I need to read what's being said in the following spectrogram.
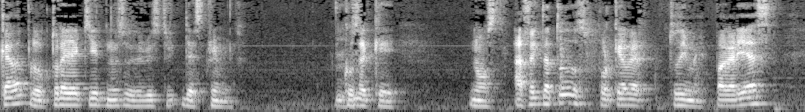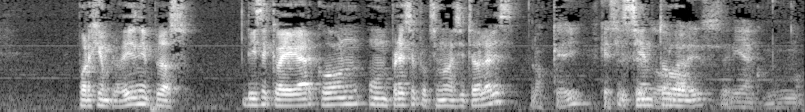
Cada productora ya quiere tener su servicio de streaming. Cosa que nos afecta a todos. Porque, a ver, tú dime, ¿pagarías, por ejemplo, Disney Plus? Dice que va a llegar con un precio aproximado de 7 dólares, Ok, que si Ciento- dólares sería como unos...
